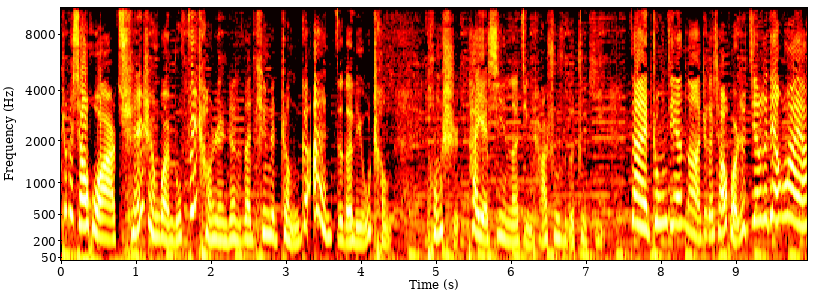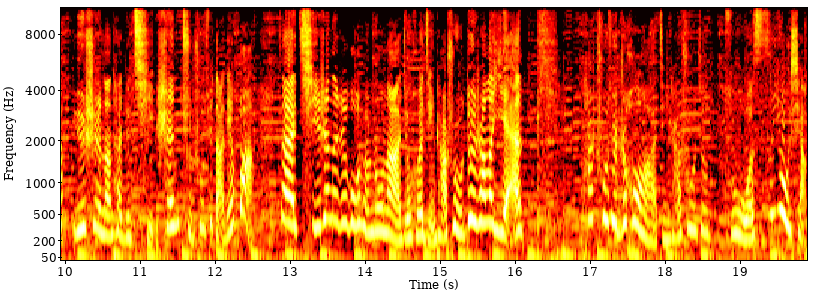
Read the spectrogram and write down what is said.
这个小伙儿全神贯注，非常认真的在听着整个案子的流程，同时他也吸引了警察叔叔的注意。在中间呢，这个小伙儿就接了个电话呀，于是呢，他就起身去出去打电话。在起身的这个过程中呢，就和警察叔叔对上了眼。他出去之后啊，警察叔叔就左思右想，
